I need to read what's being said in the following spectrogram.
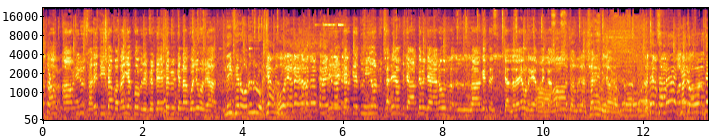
ਤੁਹਾਡੀ ਆਪ ਆਪ ਜੀ ਨੂੰ ਸਾਰੇ ਚੀਜ਼ ਦਾ ਪਤਾ ਹੀ ਆ ਘੁੰਮਦੇ ਫਿਰਦੇ ਕਹਿੰਦੇ ਵੀ ਕਿੰਨਾ ਕੁਝ ਹੋ ਰਿਹਾ ਨਹੀਂ ਫਿਰ ਉਹਨਾਂ ਨੂੰ ਰੋਟੀ ਅੱਛਾ ਹੋ ਰਿਹਾ ਨਾ ਇਹਦਾ ਇਹ ਕਰਕੇ ਤੁਸੀਂ ਹੁਣ ਛੜਿਆਂ ਬਾਜ਼ਾਰ ਦੇ ਵਿੱਚ ਆਇਆ ਨੂੰ ਲ- ਲਾ ਕੇ ਤੇ ਚੱਲ ਰਹੇ ਹੋਣਗੇ ਆਪਣੇ ਕੰਮ ਹਾਂ ਚੱਲ ਰਿਹਾ ਸ਼ਰੇ ਬਾਜ਼ਾਰ ਅੱਛਾ ਸਰ ਜੇ ਰੋਡ ਤੇ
